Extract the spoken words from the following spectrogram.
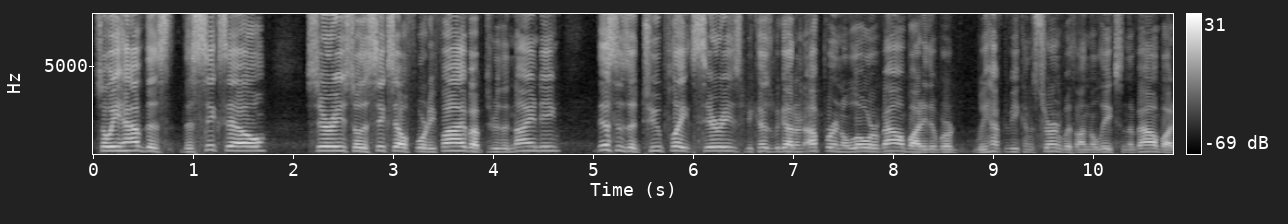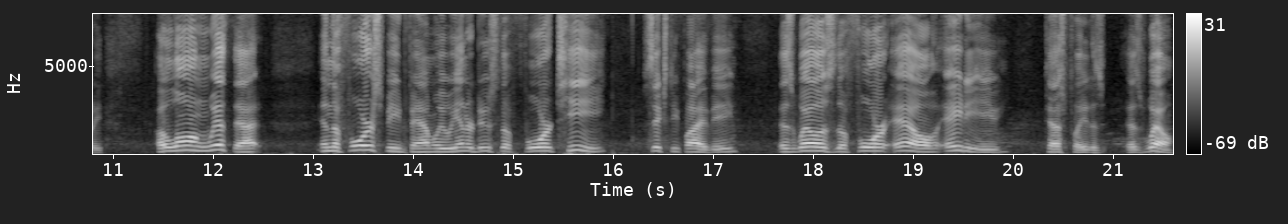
So we have this, the 6L series, so the 6L45 up through the 90. This is a two-plate series because we got an upper and a lower valve body that we're, we have to be concerned with on the leaks in the valve body. Along with that, in the four-speed family, we introduced the 4T 65E as well as the 4L 80E test plate as, as well.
